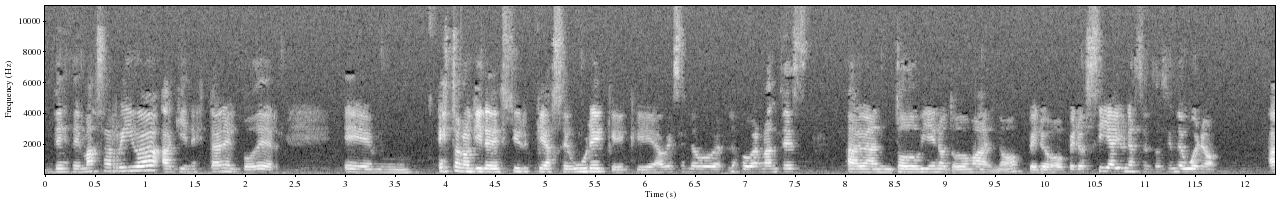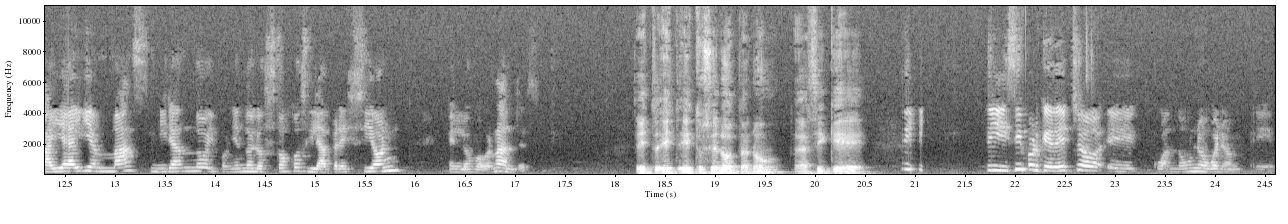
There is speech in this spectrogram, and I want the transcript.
desde más arriba a quien está en el poder. Esto no quiere decir que asegure que, que a veces los gobernantes hagan todo bien o todo mal, ¿no? Pero, pero sí hay una sensación de, bueno, hay alguien más mirando y poniendo los ojos y la presión en los gobernantes. Esto, se nota, ¿no? Así que... Sí, sí, porque de hecho eh, cuando uno, bueno, eh,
